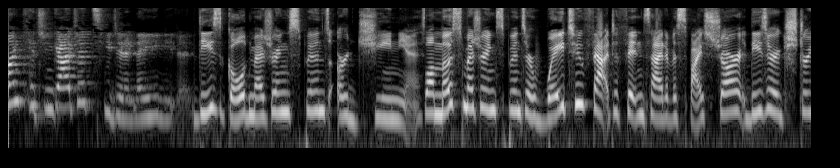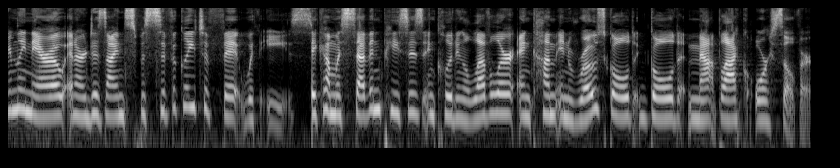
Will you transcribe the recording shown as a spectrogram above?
Amazon kitchen gadgets you didn't know you needed. These gold measuring spoons are genius. While most measuring spoons are way too fat to fit inside of a spice jar, these are extremely narrow and are designed specifically to fit with ease. They come with seven pieces, including a leveler, and come in rose gold, gold, matte black, or silver.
